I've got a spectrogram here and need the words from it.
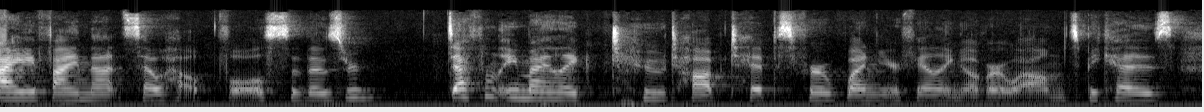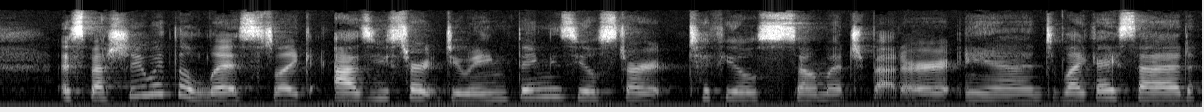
I find that so helpful. So, those are definitely my like two top tips for when you're feeling overwhelmed because especially with the list like as you start doing things you'll start to feel so much better and like I said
